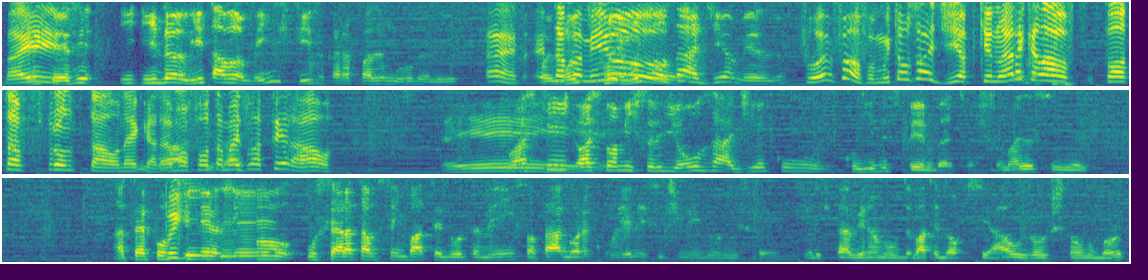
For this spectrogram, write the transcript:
Mas- Certeza. E, e dali tava bem difícil o cara fazer um gol dali. É, Foi, tava muito, meio. foi muita ousadia mesmo. Foi, foi, foi muita ousadia, porque não era aquela falta frontal, né, cara? Era uma Exato, falta exato. mais lateral. Eu acho que eu acho que é uma mistura de ousadia com, com desespero, Beto. Acho que foi mais assim mesmo. Até porque ali o, o Ceará tava sem batedor também, só tá agora com ele, esse time aí do Lisca. Ele que tá virando o batedor oficial, os outros estão no banco.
